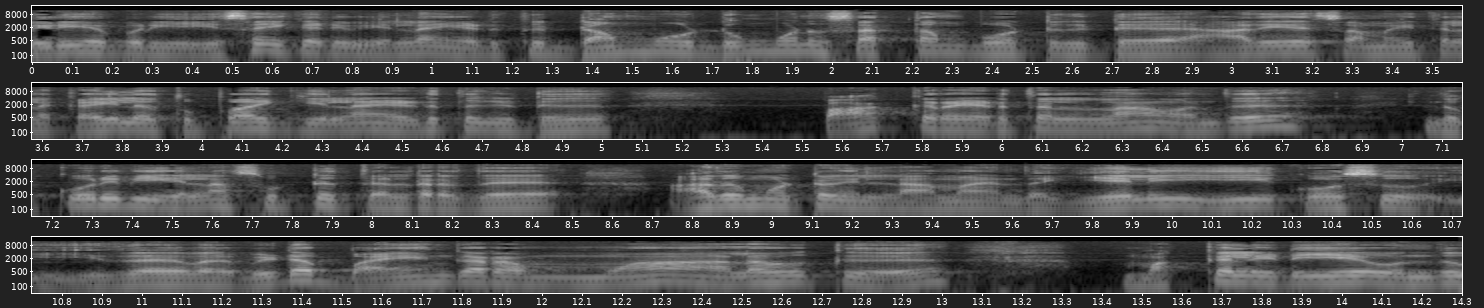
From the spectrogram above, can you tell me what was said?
பெரிய பெரிய இசைக்கருவியெல்லாம் எடுத்து டம்மு டும்முன்னு சத்தம் போட்டுக்கிட்டு அதே சமயத்தில் கையில் துப்பாக்கியெல்லாம் எடுத்துக்கிட்டு பார்க்குற இடத்துலலாம் வந்து இந்த குருவியெல்லாம் சுட்டு தள்ளுறது அது மட்டும் இல்லாமல் இந்த எலி ஈ கொசு இதை விட பயங்கரமாக அளவுக்கு மக்களிடையே வந்து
